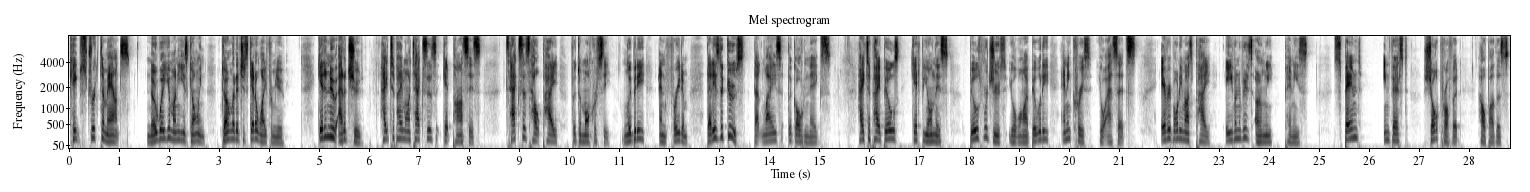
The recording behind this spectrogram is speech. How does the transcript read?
Keep strict amounts. Know where your money is going. Don't let it just get away from you. Get a new attitude. Hate to pay my taxes? Get past this. Taxes help pay for democracy, liberty, and freedom. That is the goose that lays the golden eggs. Hate to pay bills? Get beyond this. Bills reduce your liability and increase your assets. Everybody must pay, even if it's only pennies. Spend, invest, show a profit, help others.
